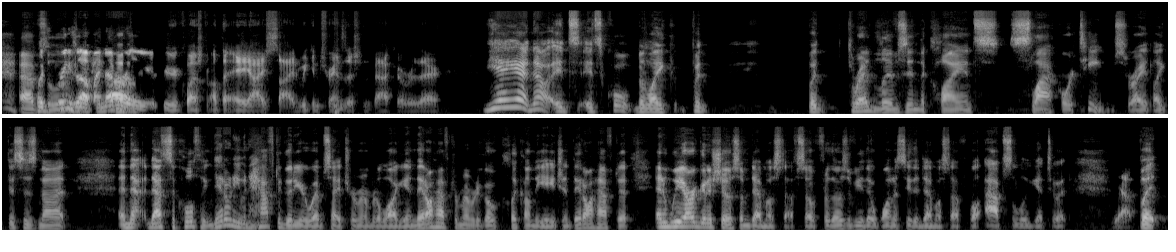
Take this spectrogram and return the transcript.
Absolutely. Which brings up, I never uh, really answered your question about the AI side. We can transition back over there. Yeah, yeah, no, it's it's cool, but like, but but thread lives in the client's slack or teams right? Like this is not and that, that's the cool thing. They don't even have to go to your website to remember to log in. They don't have to remember to go click on the agent. They don't have to and we are going to show some demo stuff. So for those of you that want to see the demo stuff we'll absolutely get to it. Yeah. But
